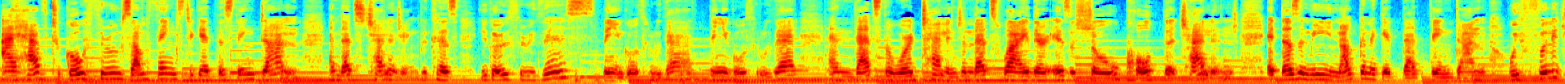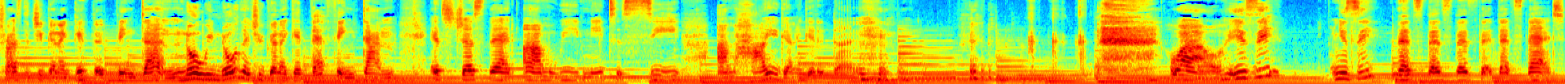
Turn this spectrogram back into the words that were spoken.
I have to go through some things to get this thing done. And that's challenging because you go through this, then you go through that, then you go through that. And that's the word challenge. And that's why there is a show called The Challenge. It doesn't mean you're not going to get that thing done. We fully trust that you're going to get that thing done. No, we know that you're going to get that thing done. It's just that um, we need to see um, how you're going to get it done. wow you see you see? That's that's that's that that's that.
